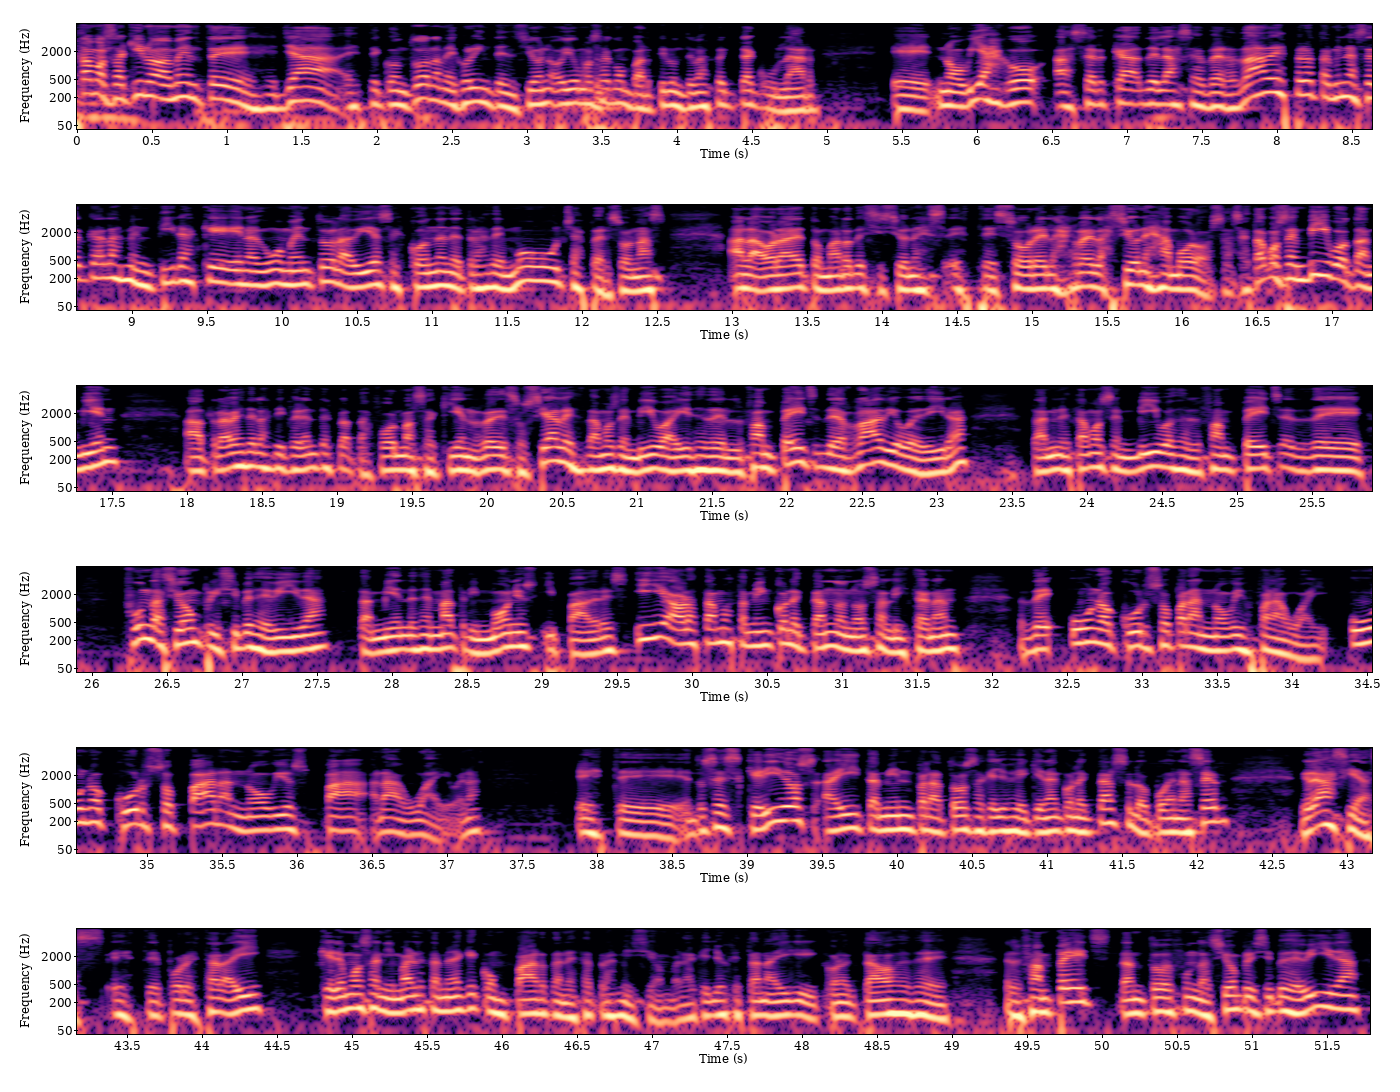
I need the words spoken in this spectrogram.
Estamos aquí nuevamente, ya este, con toda la mejor intención. Hoy vamos a compartir un tema espectacular. eh, noviazgo acerca de las verdades, pero también acerca de las mentiras que en algún momento de la vida se esconden detrás de muchas personas a la hora de tomar decisiones este, sobre las relaciones amorosas. Estamos en vivo también a través de las diferentes plataformas aquí en redes sociales. Estamos en vivo ahí desde el fanpage de Radio Bedira. También estamos en vivo desde el fanpage de Fundación Principios de Vida, también desde Matrimonios y Padres. Y ahora estamos también conectándonos al Instagram de Uno Curso para Novios Paraguay. Uno Curso para Novios Paraguay, ¿verdad? Este, entonces, queridos, ahí también para todos aquellos que quieran conectarse, lo pueden hacer. Gracias este, por estar ahí. Queremos animarles también a que compartan esta transmisión, ¿verdad? Aquellos que están ahí conectados desde el fanpage, tanto de Fundación Principios de Vida,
